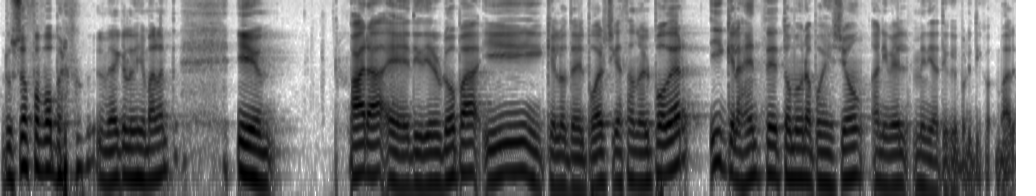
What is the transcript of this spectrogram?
rusófobo, perdón, me que lo dije mal antes, para eh, dividir Europa y que los del poder sigan estando en el poder y que la gente tome una posición a nivel mediático y político, ¿vale?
